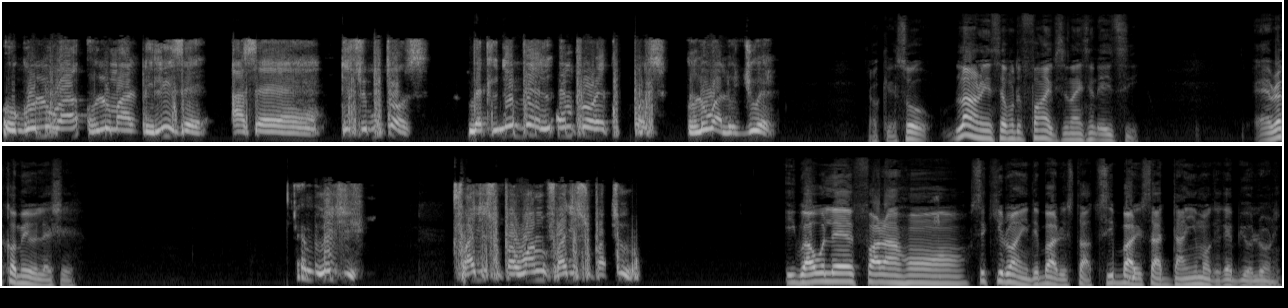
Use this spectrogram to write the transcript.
ogoluwa òun ló máa release ẹ as uh, distributors but label empro records òun ló wà lójú ẹ. Okay. So láàárín seventy five sí nineteen eighty ẹ record mélòó lẹ ṣe. Méjì. Fàájì super one fàájì super two. Ìgbà wo lẹ farahàn Síkírù Àyìndé Barrister tí Barrister dá yín mọ̀ gẹ́gẹ́ bí olórin.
